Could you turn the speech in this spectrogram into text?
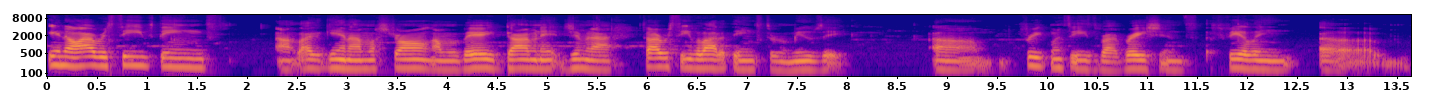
you know, I receive things uh, like again. I'm a strong. I'm a very dominant Gemini, so I receive a lot of things through music, um, frequencies, vibrations, feeling, um,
